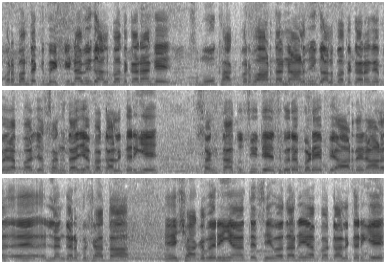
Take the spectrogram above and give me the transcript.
ਪ੍ਰਬੰਧਕ ਕਮੇਟੀ ਨਾਲ ਵੀ ਗੱਲਬਾਤ ਕਰਾਂਗੇ, ਸਮੂਹ ਖੱਕ ਪਰਿਵਾਰ ਦਾ ਨਾਲ ਵੀ ਗੱਲਬਾਤ ਕਰਾਂਗੇ, ਫਿਰ ਆਪਾਂ ਜੇ ਸੰਗਤਾਂ ਦੀ ਆਪਾਂ ਗੱਲ ਕਰੀਏ, ਸੰਗਤਾਂ ਤੁਸੀਂ ਦੇਖ ਸਕਦੇ ਹੋ ਬੜੇ ਪਿਆਰ ਦੇ ਨਾਲ ਲੰਗਰ ਪ੍ਰਸ਼ਾਦਾ, ਇਹ ਛਕ ਰਹੀਆਂ ਤੇ ਸੇਵਾਦਾਰੀਆਂ ਆਪਾਂ ਗੱਲ ਕਰੀਏ,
